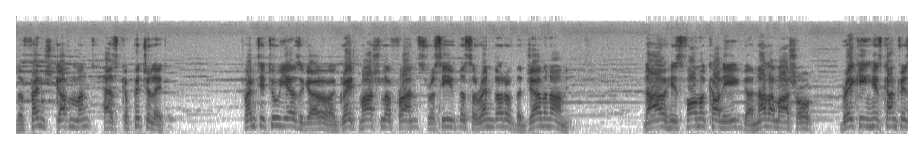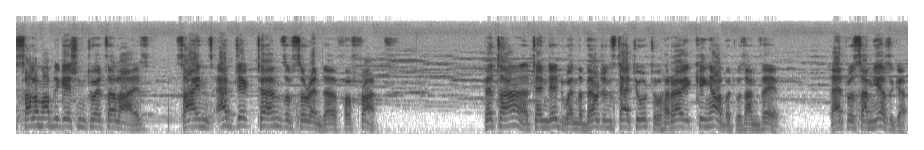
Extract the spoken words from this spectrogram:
the French government has capitulated. 22 years ago, a great marshal of France received the surrender of the German armies. Now his former colleague, another marshal, breaking his country's solemn obligation to its allies, signs abject terms of surrender for France. Pétain attended when the Belgian statue to heroic King Albert was unveiled. That was some years ago.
